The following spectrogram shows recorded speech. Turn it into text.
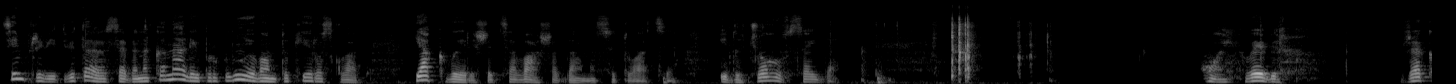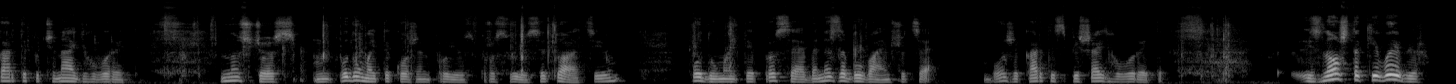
Всім привіт! Вітаю себе на каналі і пропоную вам такий розклад. Як вирішиться ваша дана ситуація і до чого все йде. Ой, вибір. Вже карти починають говорити. Ну що ж, подумайте кожен про, про свою ситуацію. Подумайте про себе. Не забуваємо, що це. Боже, карти спішать говорити. І знову ж таки вибір.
